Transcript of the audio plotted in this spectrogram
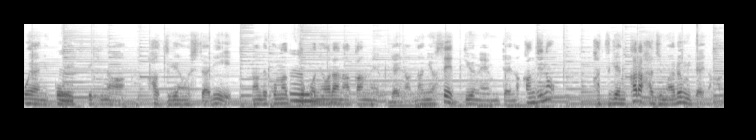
親に攻撃的な発言をしたり、なんでこんなとこにおらなあかんねんみたいな、何をせえって言うねんみたいな感じの発言から始まるみたいな感じ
